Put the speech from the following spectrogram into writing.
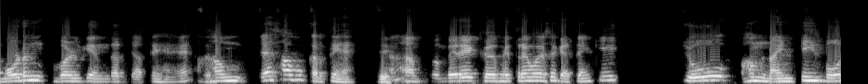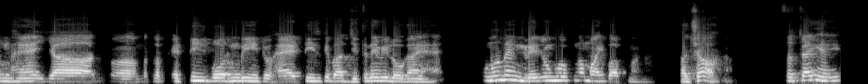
मॉडर्न वर्ल्ड के अंदर जाते हैं हम जैसा वो करते हैं। है? अब मेरे एक मित्र हैं वो ऐसे कहते हैं कि जो हम 90s बोर्न हैं या अ, मतलब 80s बोर्न भी जो है 80s के बाद जितने भी लोग आए हैं उन्होंने अंग्रेज़ों को अपना माई बाप माना अच्छा। सच्चाई है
